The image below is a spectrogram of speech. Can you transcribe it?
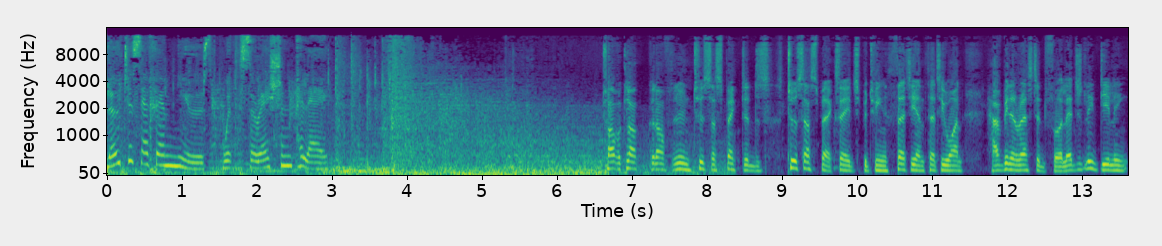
Lotus FM News with Sureshan Pillay. 12 o'clock, good afternoon. Two suspected, two suspects aged between 30 and 31 have been arrested for allegedly dealing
